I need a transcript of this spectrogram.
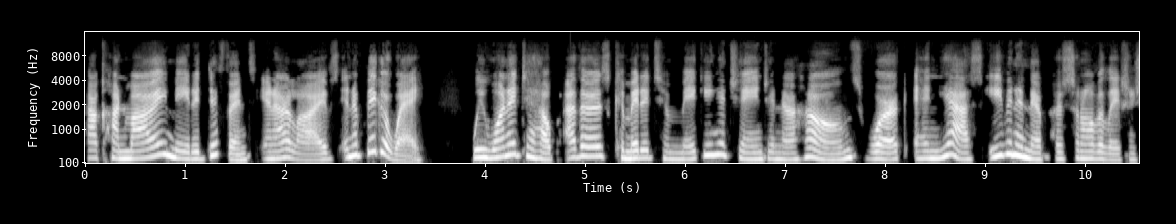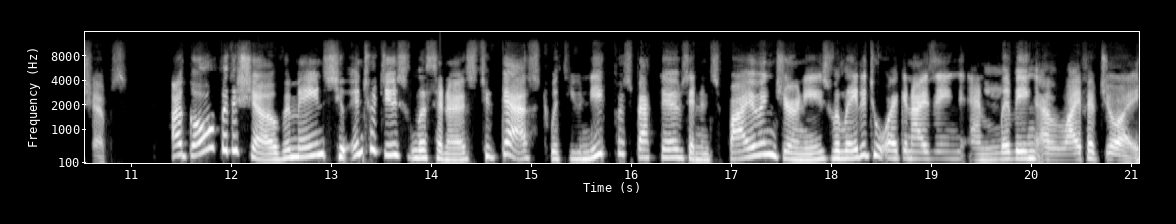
how KonMari made a difference in our lives in a bigger way. We wanted to help others committed to making a change in their homes, work, and yes, even in their personal relationships. Our goal for the show remains to introduce listeners to guests with unique perspectives and inspiring journeys related to organizing and living a life of joy.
